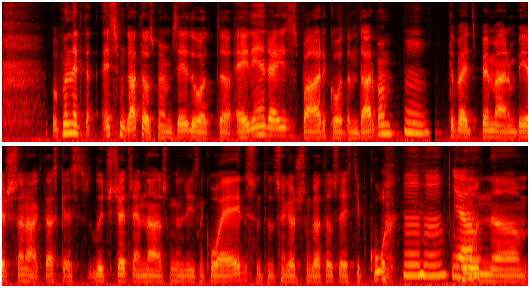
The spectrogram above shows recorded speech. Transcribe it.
Man ir, tā, esmu gatavs, piemēram, ziedot uh, ēdienreizes pāri kaut kādam darbam. Mm. Tāpēc, piemēram, bieži sanāk tas, ka es līdz četriem neesmu gandrīz neko ēdis, un tad es vienkārši esmu gatavs ēst jebko. Mm -hmm, jā, un, Un, um,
